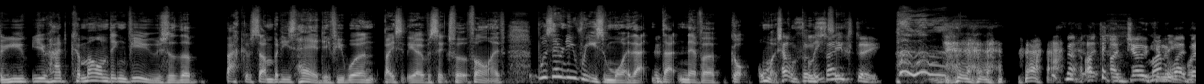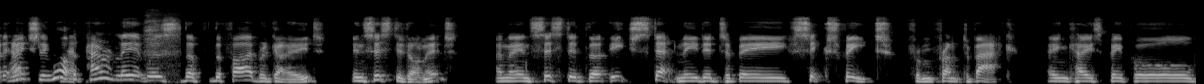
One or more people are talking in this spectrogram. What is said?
You you had commanding views of the back of somebody's head if you weren't basically over six foot five. Was there any reason why that that never got almost Health and completed? safety. I I, think I joke in a way, but it it? actually was. Yeah. Apparently, it was the the fire brigade insisted on it, and they insisted that each step needed to be six feet from front to back in case people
